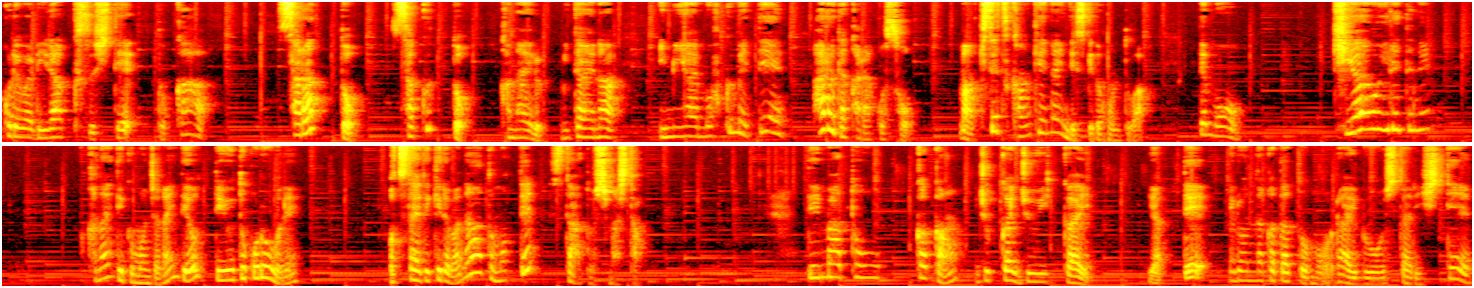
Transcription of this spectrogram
これはリラックスしてとか、さらっと、サクッと叶えるみたいな意味合いも含めて、春だからこそ、まあ季節関係ないんですけど、本当は。でも、気合を入れてね、叶えていくもんじゃないんだよっていうところをね、お伝えできればなと思ってスタートしました。で、まあ10日間、10回、11回やって、いろんな方ともライブをしたりして、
